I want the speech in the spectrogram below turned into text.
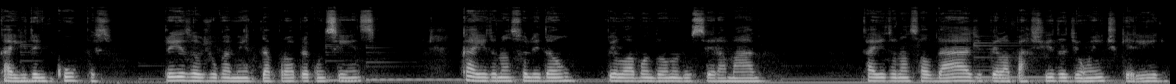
caído em culpas, preso ao julgamento da própria consciência, caído na solidão pelo abandono do ser amado, caído na saudade pela partida de um ente querido,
